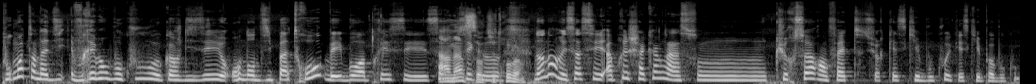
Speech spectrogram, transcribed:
pour moi, t'en as dit vraiment beaucoup euh, quand je disais on n'en dit pas trop, mais bon, après, c'est ça. ah mince, que- tu trouves Non, non, mais ça, c'est. Après, chacun a son curseur, en fait, sur qu'est-ce qui est beaucoup et qu'est-ce qui est pas beaucoup.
